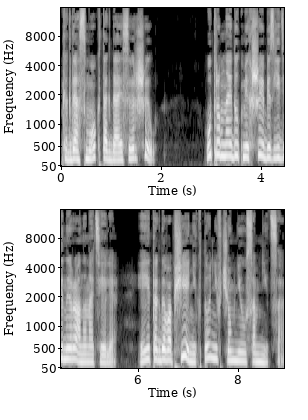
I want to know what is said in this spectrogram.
Когда смог, тогда и совершил. Утром найдут мехши без единой раны на теле, и тогда вообще никто ни в чем не усомнится.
